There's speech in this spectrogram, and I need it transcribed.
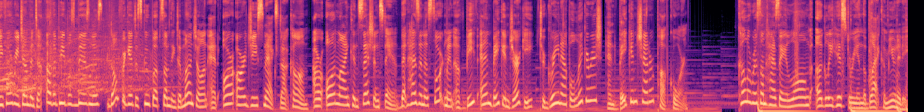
Before we jump into other people's business, don't forget to scoop up something to munch on at rrgsnacks.com, our online concession stand that has an assortment of beef and bacon jerky to green apple licorice and bacon cheddar popcorn. Colorism has a long, ugly history in the black community.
